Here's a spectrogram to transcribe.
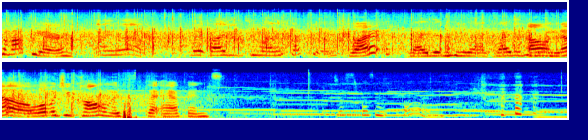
come up here. I know. Wait, why did you want to step here? What? Why didn't he want? Why didn't? he? Oh no! What would you call him if that happened? It just wasn't fun.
